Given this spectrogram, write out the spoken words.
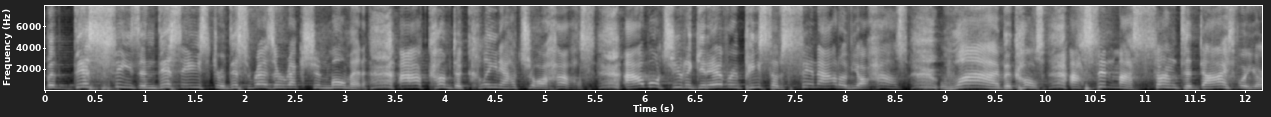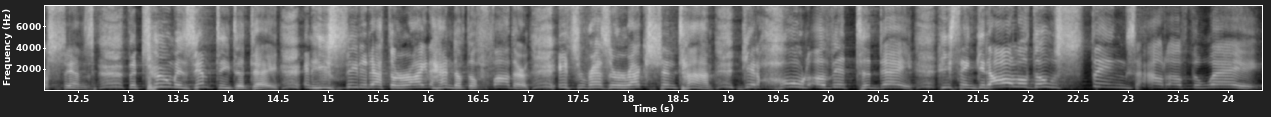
But this season, this Easter, this resurrection moment, I've come to clean out your house. I want you to get every piece of sin out of your house. Why? Because I sent my son to die for your sins. The tomb is empty today, and he's seated at the right hand of the Father. It's resurrection time. Get hold of it today. He's saying, Get all of those things out of the way.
